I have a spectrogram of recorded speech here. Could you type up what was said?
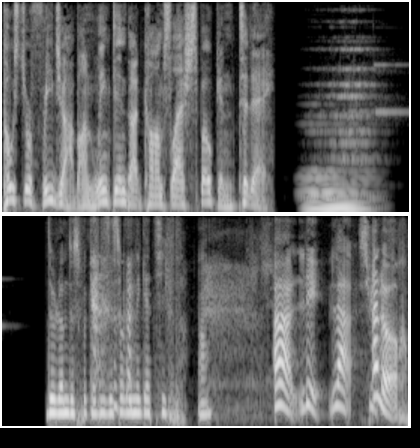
Post your free job on linkedin.com/spoken slash spoken today. de l'homme de se focaliser sur le négatif. hein. Allez, la suite. Alors,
